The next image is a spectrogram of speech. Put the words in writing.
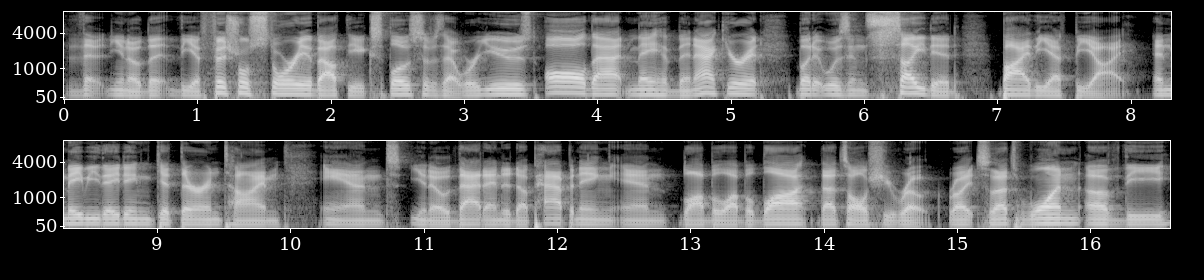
The, you know the the official story about the explosives that were used, all that may have been accurate, but it was incited by the FBI, and maybe they didn't get there in time, and you know that ended up happening, and blah blah blah blah blah. That's all she wrote, right? So that's one of the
